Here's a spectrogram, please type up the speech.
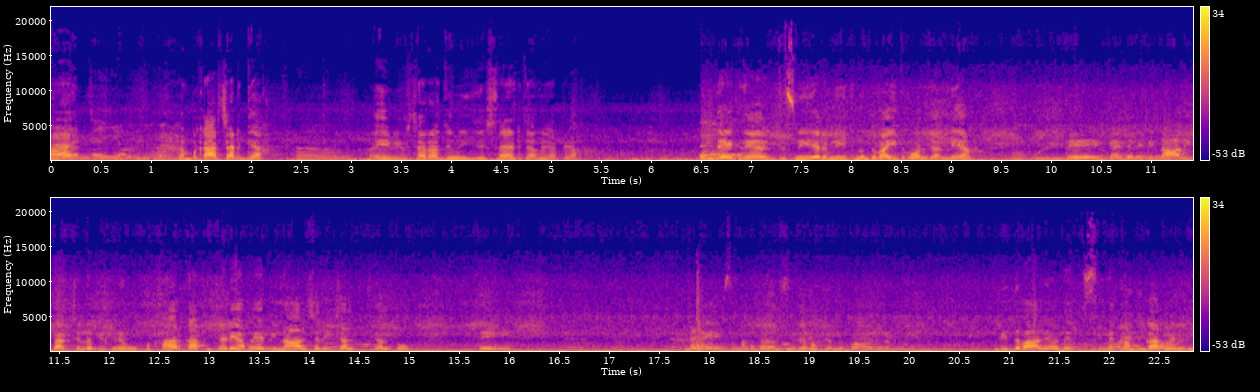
ਹੈ? ਬੁਖਾਰ ਚੜ ਗਿਆ? ਇਹ ਵੀ ਵਿਚਾਰਾ ਜਿਉਂ ਜੀ ਸਾਈਡ ਜਾ ਹੋਇਆ ਪਿਆ। ਹੁਣ ਦੇਖਦੇ ਆ ਜਸਨੀਤ ਰਮਨੀਤ ਨੂੰ ਦਵਾਈ ਦਵਾਉਣ ਜਾਂਦੇ ਆ ਤੇ ਕਹਿੰਦੇ ਨੇ ਵੀ ਨਾਲ ਹੀ ਬਾਗ ਚਲੋ ਵੀ ਫਿਰ ਊਂ ਬੁਖਾਰ ਕਾਫੀ ਚੜਿਆ ਹੋਇਆ ਵੀ ਨਾਲ ਚਲੀ ਚੱਲ ਚੱਲ ਤੂੰ। ਤੇ ਮੈਂ ਕਹਿੰਦੀ ਸੀ, ਮੈਂ ਕਿਹਾ ਚਲੋ ਤੁਸੀਂ ਦਵਾ- ਵੀ ਦਵਾ ਲਿਆਉਂਦੇ ਸੀ ਮੈਂ ਕੰਮ ਕਰ ਲੈਂਦੀ।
